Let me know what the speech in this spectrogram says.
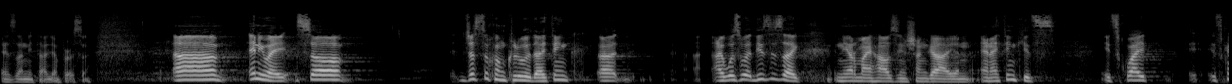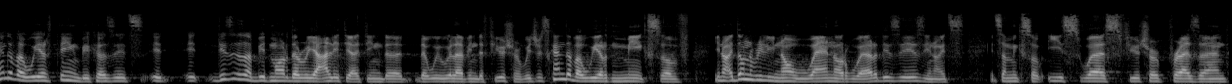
as an Italian person. Uh, anyway, so just to conclude, I think uh, I was. This is like near my house in Shanghai, and, and I think it's it's quite it's kind of a weird thing because it's, it, it, this is a bit more the reality, I think, that, that we will have in the future, which is kind of a weird mix of, you know, I don't really know when or where this is. You know, it's, it's a mix of east, west, future, present.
